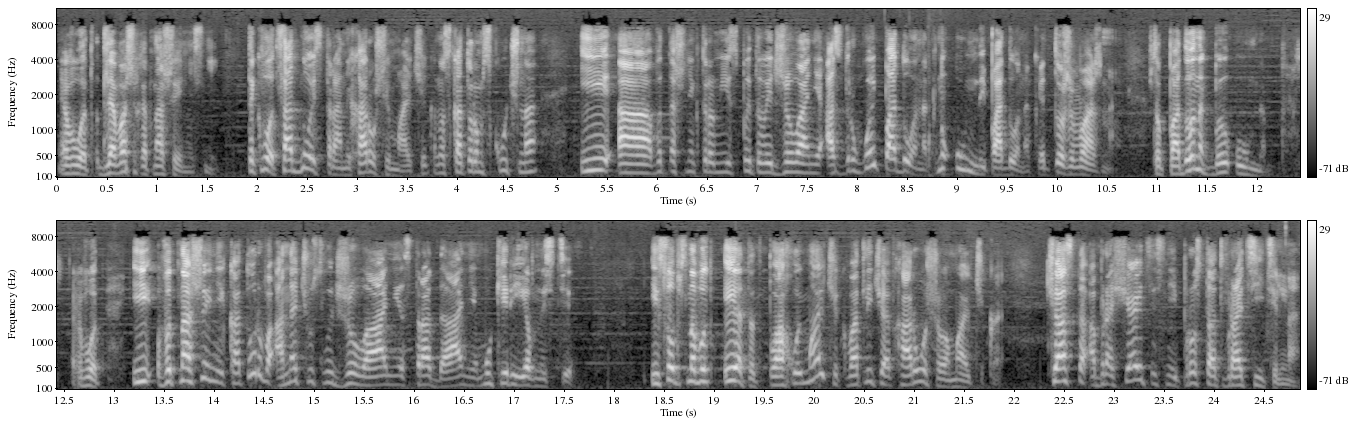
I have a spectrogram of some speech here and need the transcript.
Вот, для ваших отношений с ней. Так вот, с одной стороны, хороший мальчик, но с которым скучно, и а, в отношении которого не испытывает желания, а с другой подонок, ну, умный подонок, это тоже важно, чтобы подонок был умным. Вот. И в отношении которого она чувствует желание, страдания, муки ревности. И, собственно, вот этот плохой мальчик, в отличие от хорошего мальчика, часто обращается с ней просто отвратительно.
